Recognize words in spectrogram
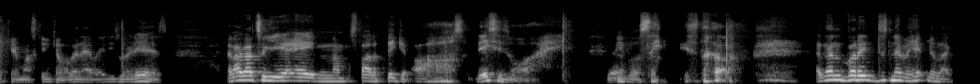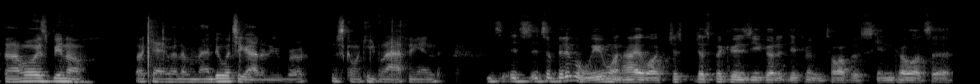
okay, my skin color, whatever, it is what it is. And I got to year eight and I started thinking, oh, so this is why yeah. people are saying this stuff. And then, but it just never hit me like that. I've always been a, okay, whatever, man, do what you gotta do, bro. I'm just gonna keep laughing and. It's, it's, it's a bit of a weird one, hey. Like just just because you've got a different type of skin color to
